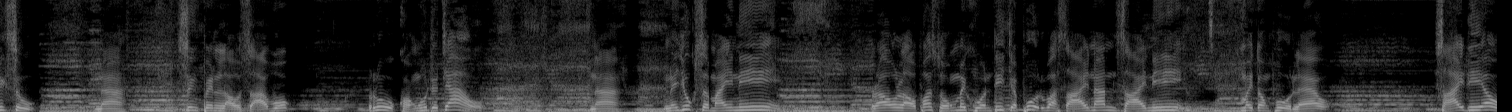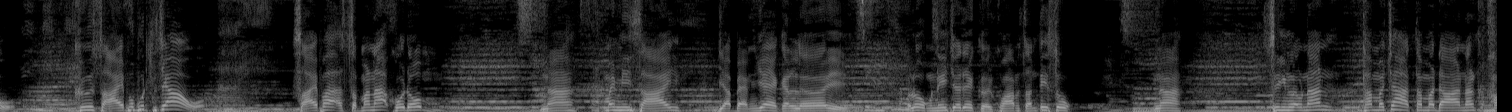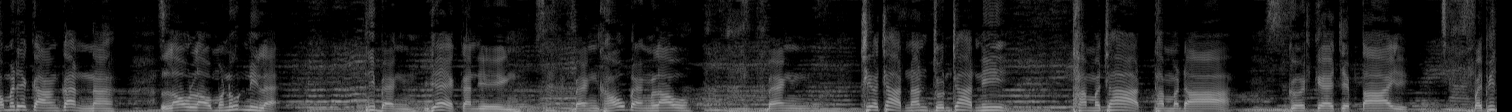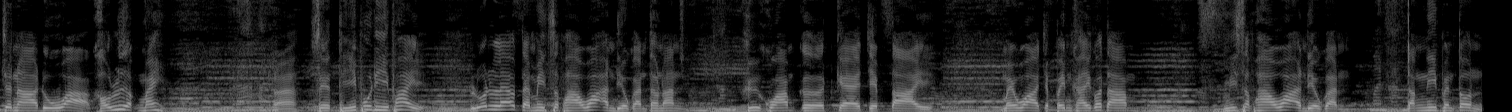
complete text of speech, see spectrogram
ภิกษุนะซึ่งเป็นเหล่าสาวกลูกของพระพุทธเจ้านะในยุคสมัยนี้ เราเหล่าพระสงฆ์ไม่ควรที่จะพูดว่าสายนั้นสายนี้ไม่ต้องพูดแล้ว สายเดียวคือสายพระพุทธเจ้า สายพระสมณะโคดมนะไม่มีสายอย่าแบ่งแยกกันเลย โลกนี้จะได้เกิดความสันติสุขนะ สิ่งเหล่านั้นธรรมชาติธรรมดานั้นเขาไม่ได้กางกั้นนะ เราเหล่ามนุษย์นี่แหละ ที่แบ่งแยกกันเอง แบ่งเขาแบ่งเราแบ่งเชื้อชาตินั้นชนชาตินี้ ธรรมชาติธรรมดา เกิดแก่เจ็บตาย ไปพิจารณาดูว่าเขาเลือกไหมนะเศรษฐีผู้ดีไพ่ล้วนแล้วแต่มีสภาวะอันเดียวกันเท่านั้น คือความเกิดแก่เจ็บตาย ไม่ว่าจะเป็นใครก็ตาม มีสภาวะอันเดียวกัน ดังนี้เป็นต้น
